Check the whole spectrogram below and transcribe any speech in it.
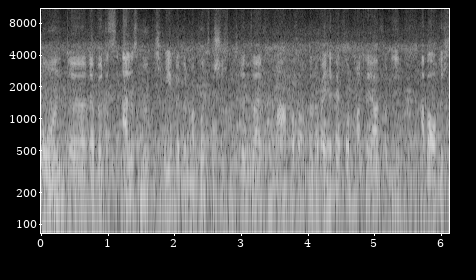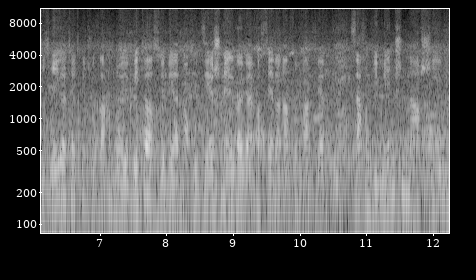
Und äh, da wird es alles Mögliche geben. Da werden mal Kurzgeschichten drin sein, von Markus auch dann dabei, Hintergrundmaterial von ihm, aber auch richtig regeltechnische Sachen, neue Betas. Wir werden auch mit sehr schnell, weil wir einfach sehr danach gefragt werden, Sachen wie Menschen nachschieben.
